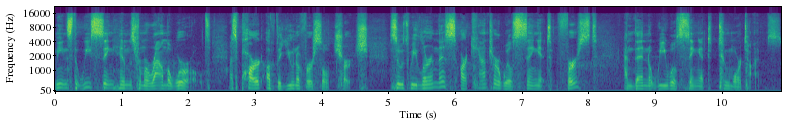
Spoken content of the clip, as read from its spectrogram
means that we sing hymns from around the world as part of the universal church. So as we learn this, our cantor will sing it first, and then we will sing it two more times.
